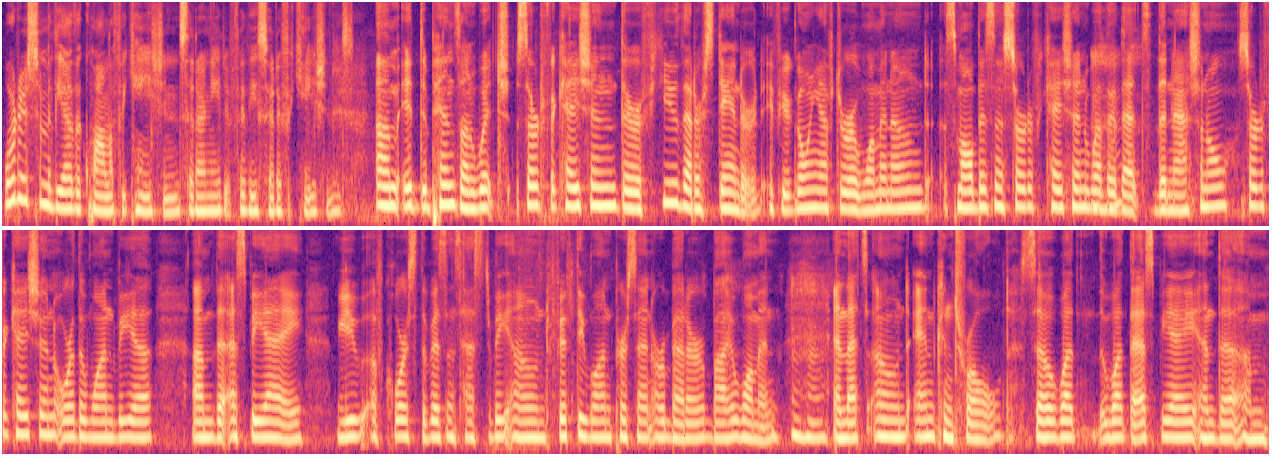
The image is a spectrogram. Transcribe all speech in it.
What are some of the other qualifications that are needed for these certifications? Um, it depends on which certification. There are a few that are standard. If you're going after a woman owned small business certification, whether that's the national certification or the one via um, the SBA, you, of course, the business has to be owned 51% or better by a woman, and that's owned and controlled. So, what, what the SBA and the um,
